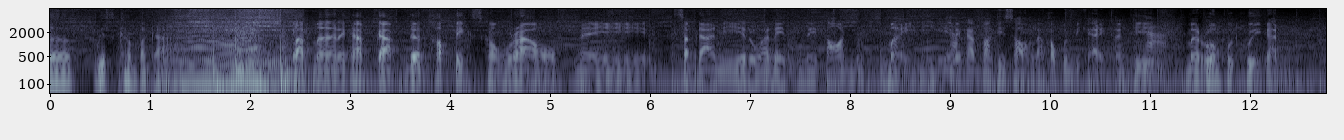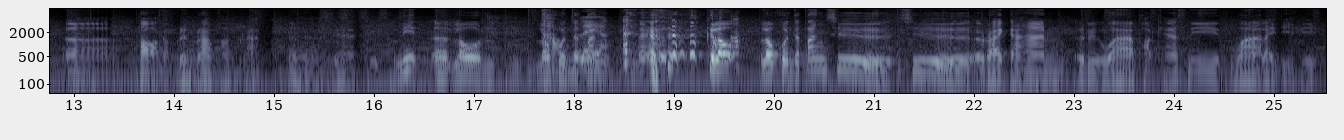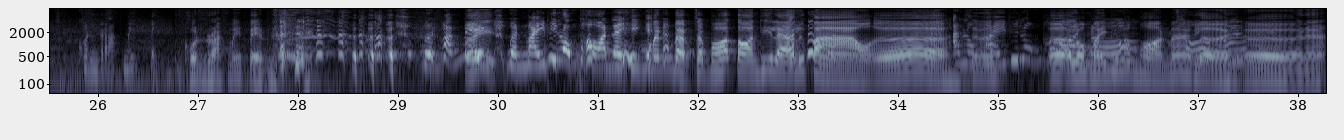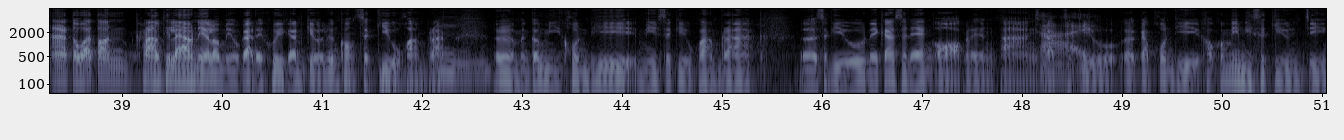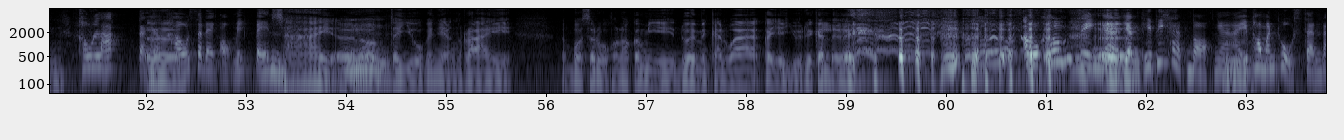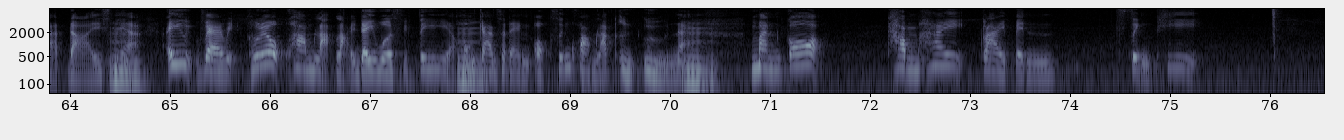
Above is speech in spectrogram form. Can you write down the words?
Love with คำปากากลับมานะครับกับ The Topics ของเราในสัปดาห์นี้หรือว่าในในตอนใหม่นี้นะครับตอนที่ 2 แล้วขอบคุณพี่แขกอีกครั้งที่ค่ะมาร่วมพูดคุยกันเอ่อต่อกับเรื่องราวความรักเออนะฮะนี่เออเราเราควรจะตั้งขำเลยอะคือเราเราควรจะตั้งชื่อชื่อรายการหรือว่าพอดแคสต์นี้ว่าอะไรดีพี่ คนรักไม่เป็น คนรักไม่เป็น เหมือนฟังเพลเฮ้ยเหมือนไมค์ ภิรมย์พรอะไรอย่างเงี้ยมันแบบเฉพาะตอนที่แล้วหรือเปล่า เอออารมใช่ไหไมค์ ภิรมย์พรเอออารมณ์ไมค์เนอะภิรมย์พรมากเลยชอบมากเออนะอะแต่ว่าตอนคราวที่แล้วเนี่ยเรามีโอกาสได้คุยกันเกี่ยวกับเรื่องของ skill ความรักอืมเออมันก็มีคนที่มี skill ความรักเออ skill ในการแสดงออกอะไรต่างๆ กับ skill เออกับคนที่เขาก็ไม่มี skill จริงเขารักแต่เออเขาแสดงออกไม่เป็นๆใช่เออแล้วอืมจะอยู่กันอย่างไร บทสรุปของเราก็มีด้วยเหมือนกันว่าก็อย่าอยู่ด้วยกันเลย เอาเข้าจริงเออะออย่างที่พี่แขกบอกไง พอมันถูก standardize เนี่ย ไอ้ very เขาเรียกว่าความหลากหลาย diversity อะของอืมการแสดงออกซึ่งความรักอื่นๆน่ะอืมมันก็ทำให้กลายเป็นสิ่งที่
